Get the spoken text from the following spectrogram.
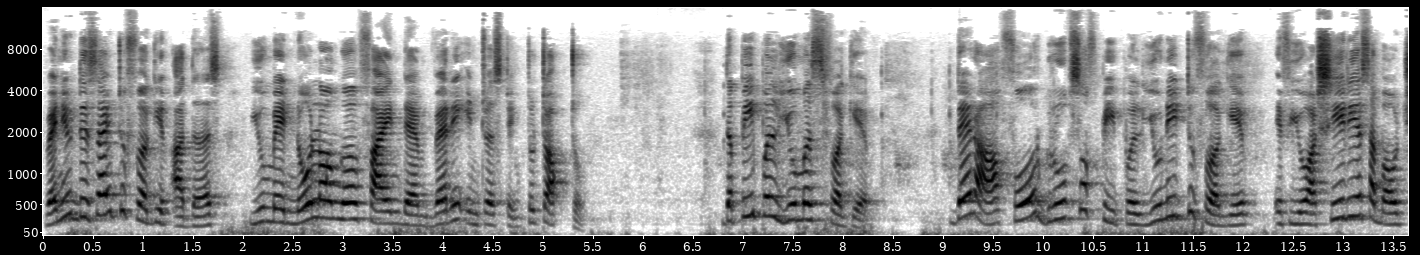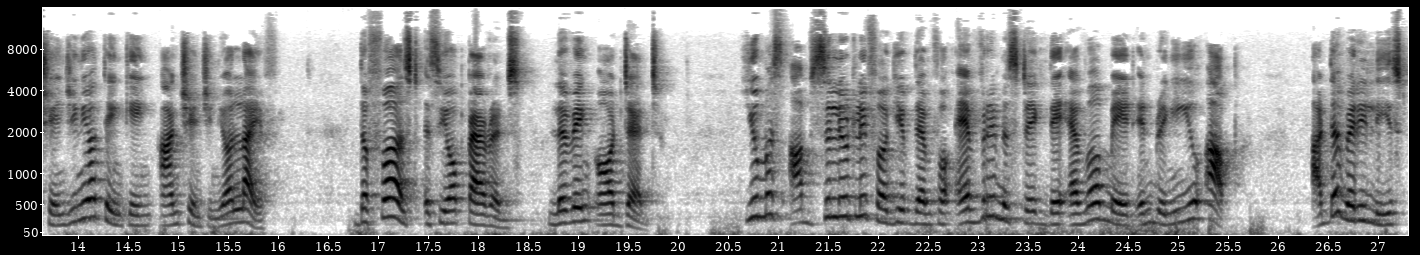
When you decide to forgive others, you may no longer find them very interesting to talk to. The people you must forgive. There are four groups of people you need to forgive if you are serious about changing your thinking and changing your life. The first is your parents, living or dead. You must absolutely forgive them for every mistake they ever made in bringing you up. At the very least,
